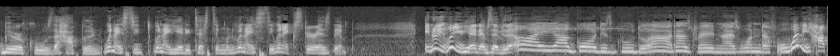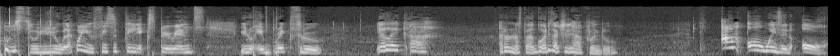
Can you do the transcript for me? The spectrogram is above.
miracles that happen, when I see when I hear the testimony, when I see when I experience them, you know when you hear them say like, oh yeah, God is good, oh, ah, that's very nice, wonderful. When it happens to you, like when you physically experience, you know, a breakthrough, you're like, ah, I don't understand. God, this actually happened though. I'm always in awe.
